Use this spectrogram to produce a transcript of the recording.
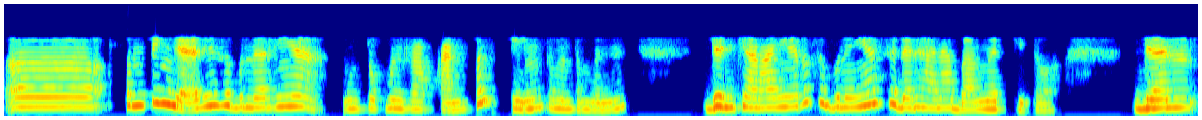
eh, penting nggak sih sebenarnya untuk menerapkan? Penting, teman-teman. Dan caranya itu sebenarnya sederhana banget gitu. Dan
